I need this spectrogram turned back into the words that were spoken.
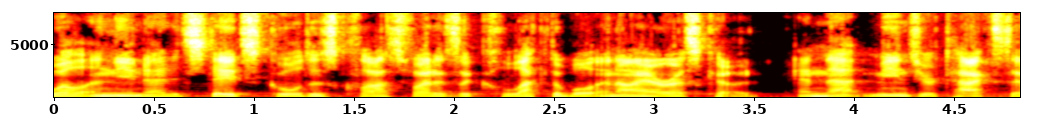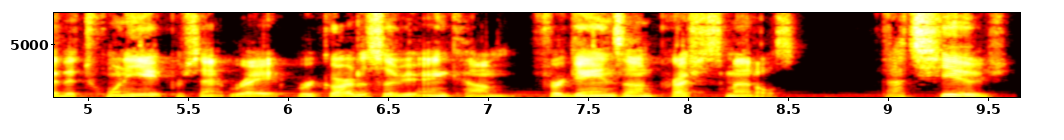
Well, in the United States, gold is classified as a collectible in IRS code, and that means you're taxed at a 28% rate, regardless of your income, for gains on precious metals. That's huge.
